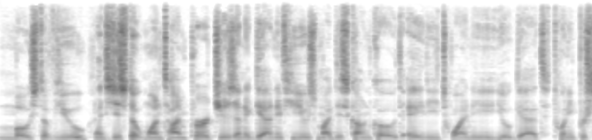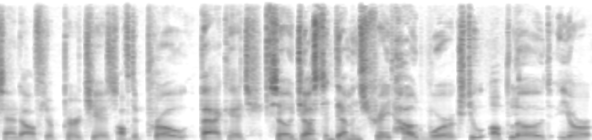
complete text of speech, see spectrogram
most of you. And It's just a one-time purchase and again if you use my discount code AD20 you'll get 20% off your purchase of the Pro package. So just to demonstrate how it works to upload your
